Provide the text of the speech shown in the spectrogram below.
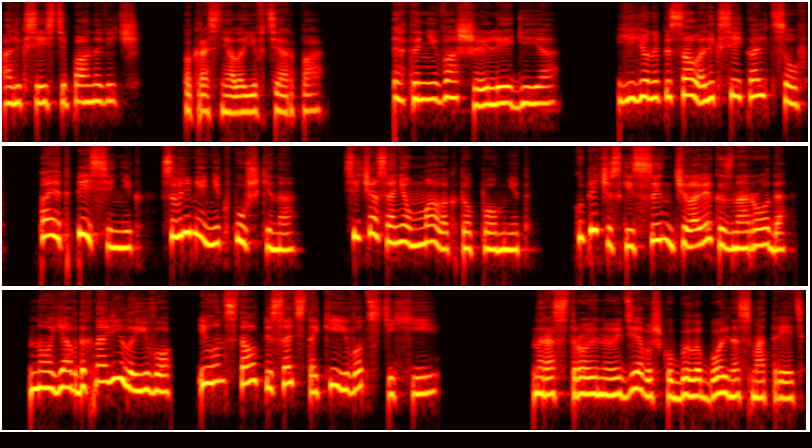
Алексей Степанович», — покраснела Евтерпа. «Это не ваша элегия. Ее написал Алексей Кольцов, поэт-песенник, современник Пушкина. Сейчас о нем мало кто помнит. Купеческий сын, человек из народа. Но я вдохновила его, и он стал писать такие вот стихи». На расстроенную девушку было больно смотреть,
